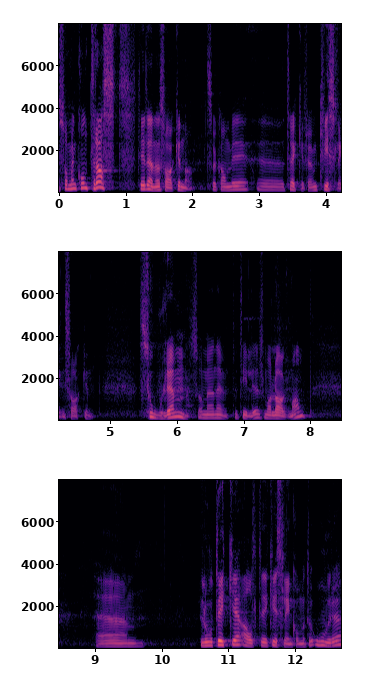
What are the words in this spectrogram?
Som en kontrast til denne saken da, så kan vi eh, trekke frem Quisling-saken. Solem, som jeg nevnte tidligere, som var lagmann, eh, lot ikke alltid Quisling komme til orde.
